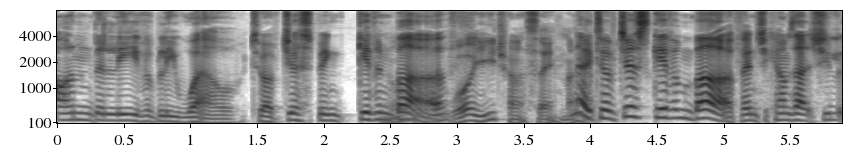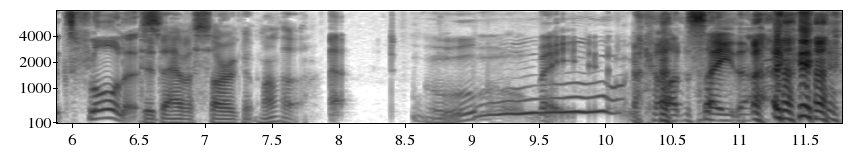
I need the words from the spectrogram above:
unbelievably well to have just been given Ooh, birth. What are you trying to say, man? No, to have just given birth, and she comes out, she looks flawless. Did they have a surrogate mother? Uh, Ooh. Mate, we can't say that.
